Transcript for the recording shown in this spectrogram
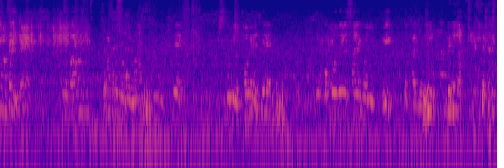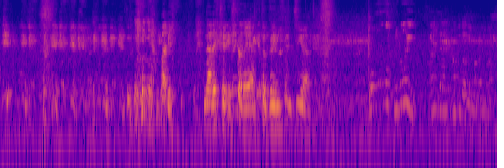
きませんねバランス角度でまっすぐ来て足首を止めてでここで最後にグイッとやっぱり慣れてる人がやると全然違う。すごい最大角度で曲がります。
